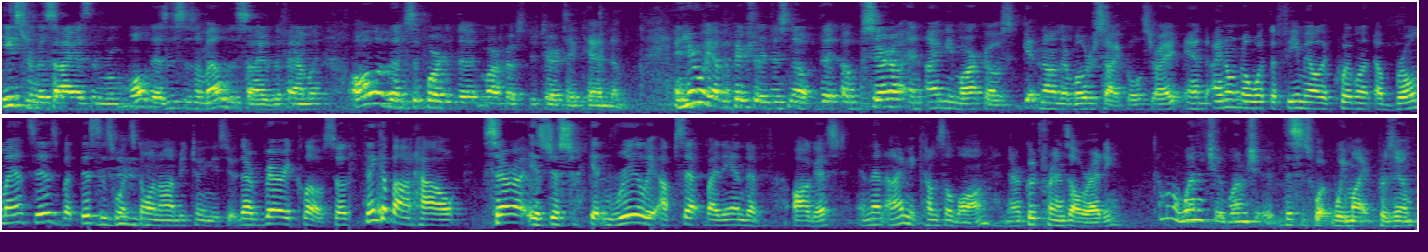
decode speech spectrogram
eastern Visayas, the Romualdez, this is a Melda side of the family, all of them supported the Marcos Duterte tandem. And here we have a picture, I just note, that of Sara and Imee Marcos getting on their motorcycles, right? And I don't know what the female equivalent of bromance is, but this is what's mm-hmm. going on between these two. They're very close. So think about how Sara is just getting really upset by the end of August, and then Imee comes along, and they're good friends already. Come on, why don't you, why don't you, this is what we might presume,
